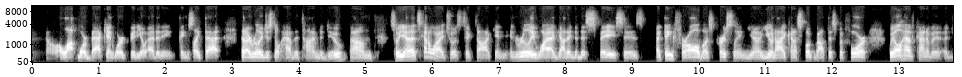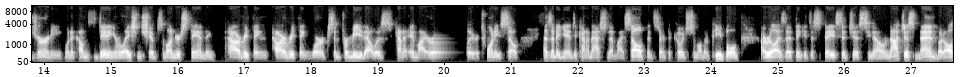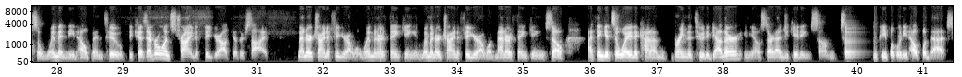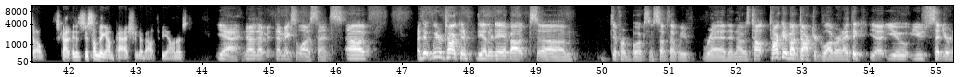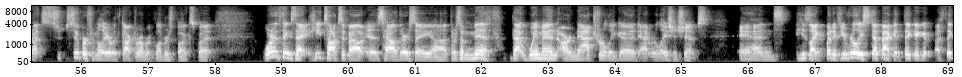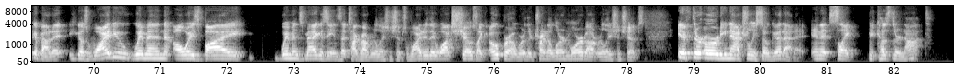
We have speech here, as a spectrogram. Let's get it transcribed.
a lot more back end work, video editing, things like that, that I really just don't have the time to do. Um, so, yeah, that's kind of why I chose TikTok. And, and really, why I got into this space is I think for all of us personally, and, you know, you and I kind of spoke about this before, we all have kind of a, a journey when it comes to dating and relationships of understanding how everything, how everything works. And for me, that was kind of in my earlier 20s. So, as I began to kind of master that myself and start to coach some other people, I realized I think it's a space that just, you know, not just men, but also women need help in too, because everyone's trying to figure out the other side. Men are trying to figure out what women are thinking, and women are trying to figure out what men are thinking. So I think it's a way to kind of bring the two together and, you know, start educating some, some people who need help with that. So it's kind of, it's just something I'm passionate about, to be honest. Yeah, no, that, that makes a lot of sense. Uh, I think we were talking the other day about um, different books and stuff that we've read, and I was ta- talking about Dr. Glover, and I think yeah, you you said you're not su- super familiar with Dr. Robert Glover's books, but one of the things that he talks about is how there's a uh, there's a myth that women are naturally good at relationships, and he's like, but if you really step back and think uh, think about it, he goes, why do women always buy women's magazines that talk about relationships? Why do they watch shows like Oprah where they're trying to learn more about relationships? If they're already naturally so good at it. And it's like because they're not.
